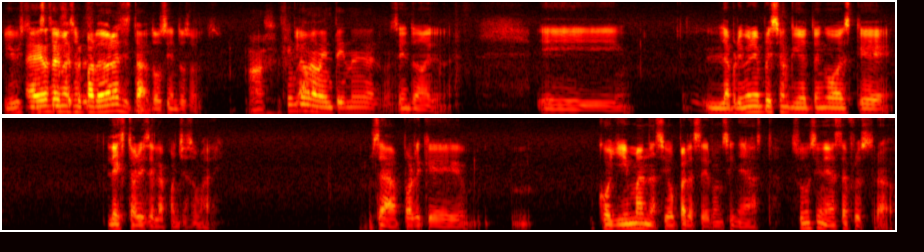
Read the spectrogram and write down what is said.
Yo he visto en Steam hace un par de horas y está Mm. 200 soles. ah, sí. 199 algo. 199. Y la primera impresión que yo tengo es que la historia es de la concha de su madre. O sea, porque Kojima nació para ser un cineasta. Es un cineasta frustrado.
